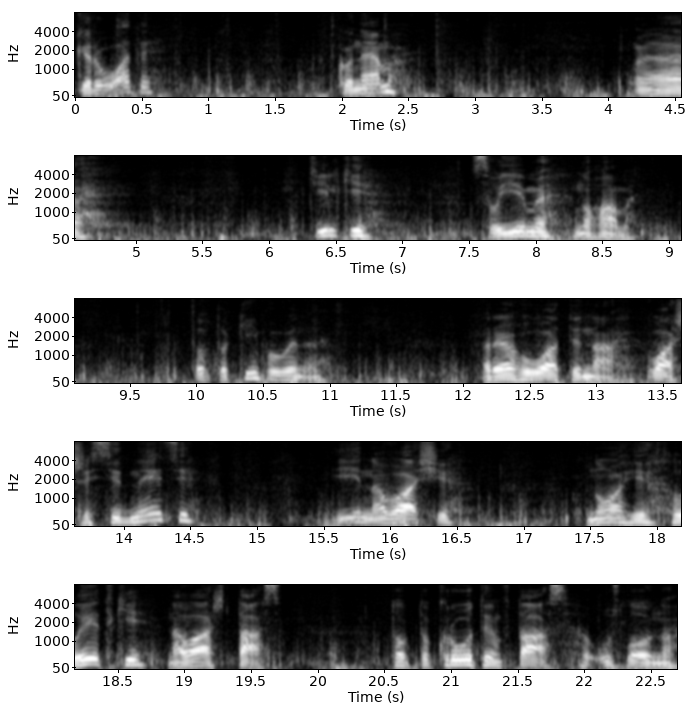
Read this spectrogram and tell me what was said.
керувати конем е, тільки своїми ногами. Тобто кінь повинен реагувати на ваші сідниці і на ваші ноги, литки, на ваш таз. Тобто крутим в таз условно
